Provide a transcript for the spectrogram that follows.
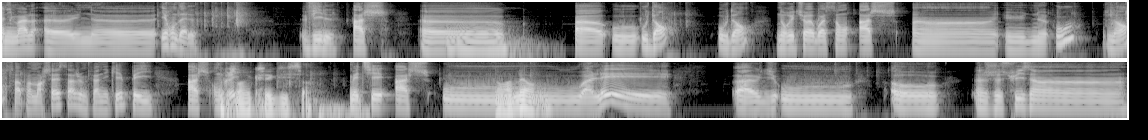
Animal. euh, une euh, hirondelle. Ville. H. Euh, euh, ou, Oudan. Oudan. Nourriture et boisson, H, un- une OU. Non, ça va pas marcher ça, je vais me faire niquer. Pays, H, Hongrie. J'aimerais que ça existe ça. Métier, H, ou. Dans la merde. ou allez. Euh, ou. Oh, je suis un.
